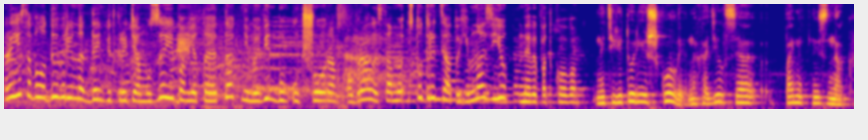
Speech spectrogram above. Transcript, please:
Раїса Володимирівна день відкриття музею пам'ятає так, ніби він був учора. Обрали саме 130-ту гімназію не випадково. На территории школы находился памятный знак,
